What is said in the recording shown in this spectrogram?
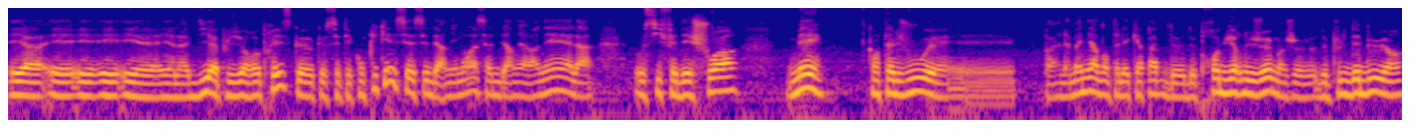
et, euh, et- et- et- et elle a dit à plusieurs reprises que, que c'était compliqué ces, ces derniers mois, cette dernière année. Elle a aussi fait des choix, mais quand elle joue et, la manière dont elle est capable de, de produire du jeu, moi, je, depuis le début, hein,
